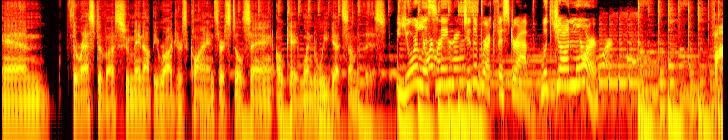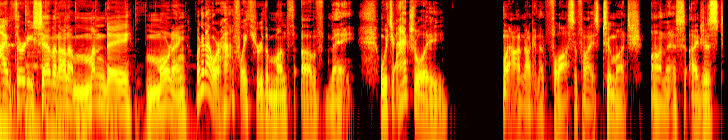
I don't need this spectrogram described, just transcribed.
And the rest of us who may not be Rogers clients are still saying, okay, when do we get some of this? You're listening to The Breakfast Wrap with John Moore. 537 on a Monday morning. Look at that, we're halfway through the month of May, which actually, well, I'm not going to philosophize too much on this. I just,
